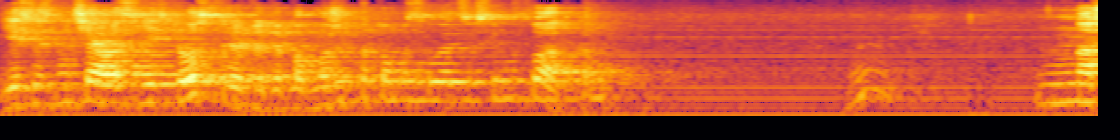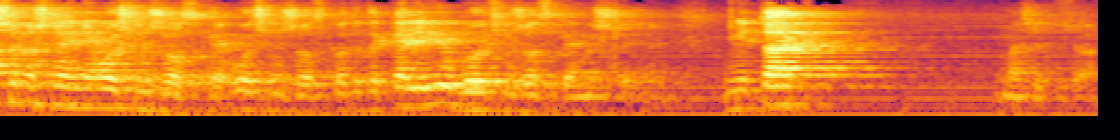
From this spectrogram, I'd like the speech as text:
Если сначала съесть острое, то это поможет потом усвоиться всему сладкому. Наше мышление очень жёсткое, очень жёсткое. Вот это кали-юга очень жёсткое мышление. Не так, значит всё.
